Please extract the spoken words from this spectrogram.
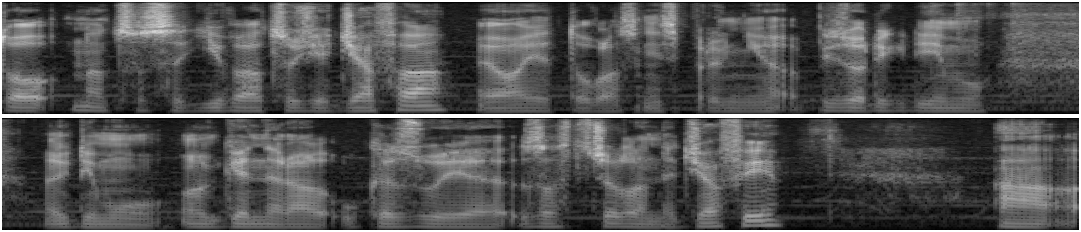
to, na co se dívá, což je Jaffa. Jo, je to vlastně z prvního epizody, kdy mu, kdy mu generál ukazuje zastřelené Jaffy. A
